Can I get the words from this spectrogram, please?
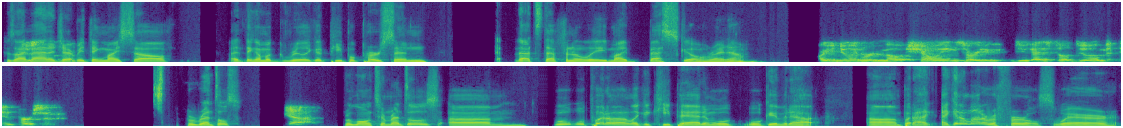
because I manage everything myself. I think I'm a really good people person. That's definitely my best skill right now. Are you doing remote showings, or you do you guys still do them in person? For rentals, Yeah. for long term rentals, um, we'll we'll put a like a keypad and we'll we'll give it out. Um, but I, I get a lot of referrals where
